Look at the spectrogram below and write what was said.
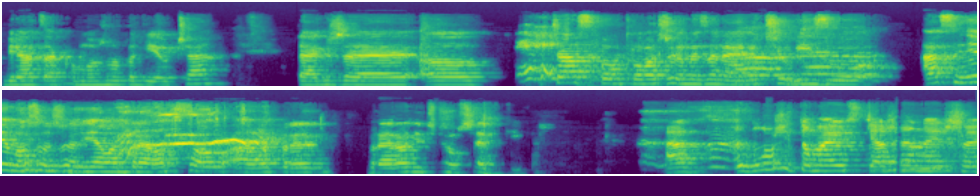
viac ako možno to dievča. Takže uh, čas považujeme za najväčšiu výzvu. Asi nie možno, že nie len pre otcov, ale pre, pre rodičov všetkých. A muži to majú stiažené, že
